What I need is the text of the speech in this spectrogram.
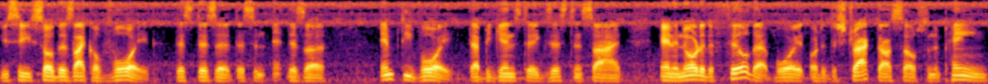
You see, so there's like a void. There's there's a there's an there's a empty void that begins to exist inside. And in order to fill that void or to distract ourselves from the pain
